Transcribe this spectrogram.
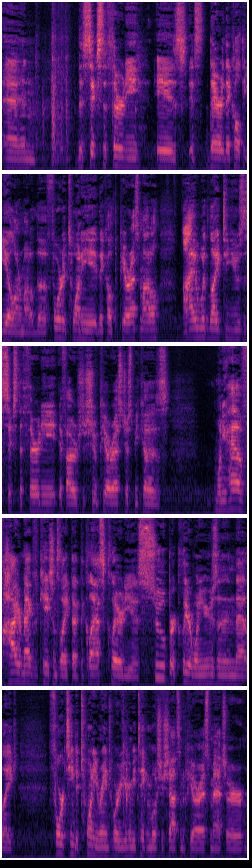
And the 6 to 30 is it's there they call it the ELR model. The 4 to 20 they call it the PRS model. I would like to use the 6 to 30 if I was to shoot PRS just because when you have higher magnifications like that, the glass clarity is super clear when you're using in that like 14 to 20 range where you're going to be taking most of your shots in a PRS match or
